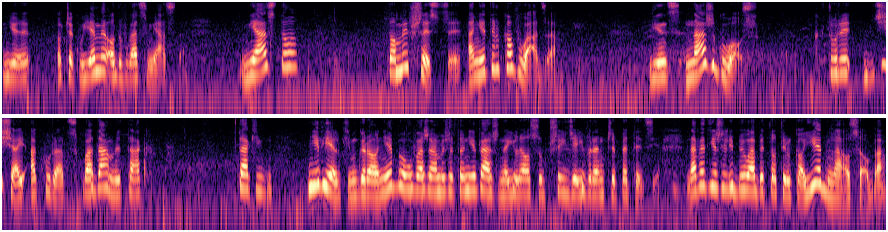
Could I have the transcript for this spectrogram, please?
nie oczekujemy od władz miasta. Miasto to my wszyscy, a nie tylko władza. Więc nasz głos, który dzisiaj akurat składamy tak w takim niewielkim gronie, bo uważamy, że to nieważne, ile osób przyjdzie i wręczy petycję. Nawet jeżeli byłaby to tylko jedna osoba,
